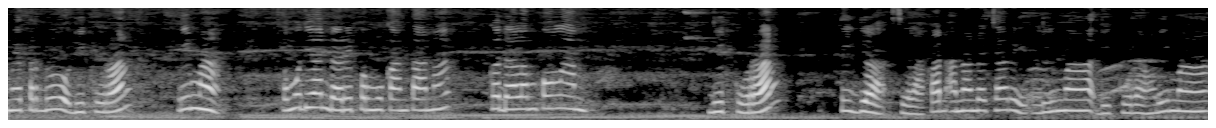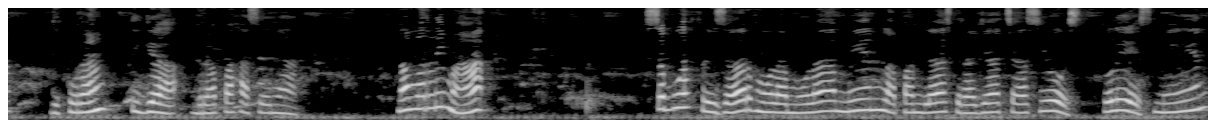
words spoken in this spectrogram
meter dulu, dikurang 5. Kemudian dari permukaan tanah ke dalam kolam, dikurang 3 silahkan Ananda cari 5 dikurang 5 dikurang 3 berapa hasilnya nomor 5 sebuah freezer mula-mula min 18 derajat celcius. Tulis min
